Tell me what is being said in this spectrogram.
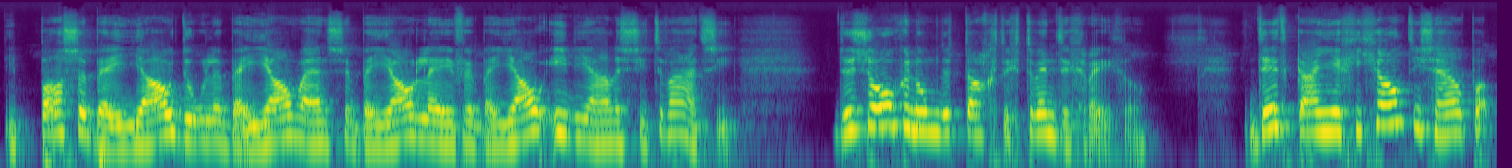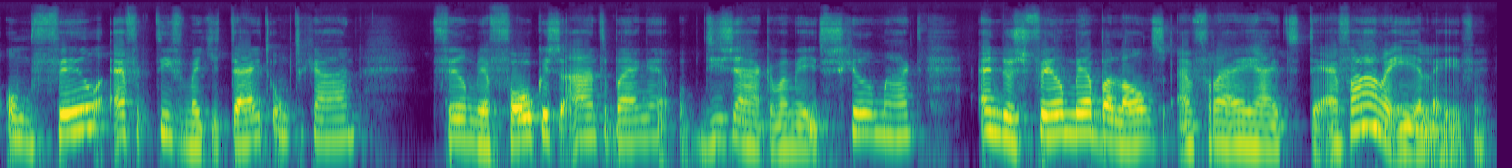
Die passen bij jouw doelen, bij jouw wensen, bij jouw leven, bij jouw ideale situatie. De zogenoemde 80-20 regel. Dit kan je gigantisch helpen om veel effectiever met je tijd om te gaan, veel meer focus aan te brengen op die zaken waarmee je het verschil maakt en dus veel meer balans en vrijheid te ervaren in je leven.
